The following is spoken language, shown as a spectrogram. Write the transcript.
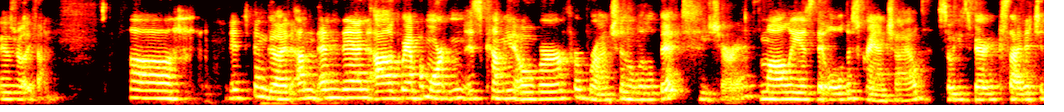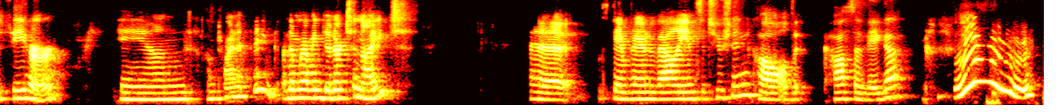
It was really fun. Uh, it's been good. Um, and then uh, Grandpa Morton is coming over for brunch in a little bit. He sure is. Molly is the oldest grandchild, so he's very excited to see her. And I'm trying to think. And then we're having dinner tonight. Uh, San Fernando Valley institution called Casa Vega. Ooh.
